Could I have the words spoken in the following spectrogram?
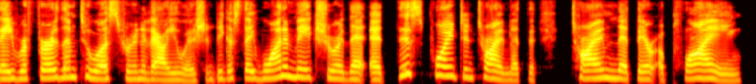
they refer them to us for an evaluation because they want to make sure that at this point in time, at the time that they're applying,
